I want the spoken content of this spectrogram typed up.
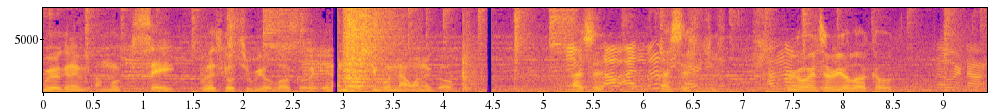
We are going to. I'm going to say, let's go to Rio Loco, and I know she will not want to go. Ashley, Stop, I literally Ashley, heard you. I'm we're going to Rio Loco. No, we're not.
